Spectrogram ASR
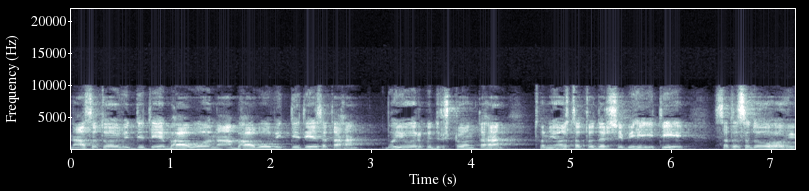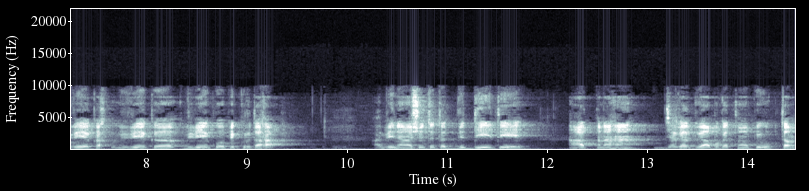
ನಾಸತೋ ವಿದ್ಯತೆ ಭಾವೋ ನಾಭಾವೋ ವಿದ್ಯತೆ ಸತಃ ಉಭಯೋರಪಿ ದೃಷ್ಟೋಂತಹ ತ್ವನಯೋಸ್ತತ್ವದರ್ಶಿಭಿಃ ಇತಿ ಸತಸದೋಹ ವಿವೇಕ ವಿವೇಕ ವಿವೇಕೋಪಿ ಕೃತಃ. ಅವಿನಾಶಿತ ತದ್ವಿದ್ಧಿ ಇತಿ ಆತ್ಮನಃ ಜಗದ್ವ್ಯಾಪಕತ್ವಮಿ ಉಕ್ತಂ.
